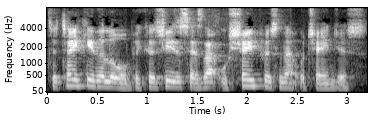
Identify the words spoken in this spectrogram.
To take in the Lord because Jesus says that will shape us and that will change us.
